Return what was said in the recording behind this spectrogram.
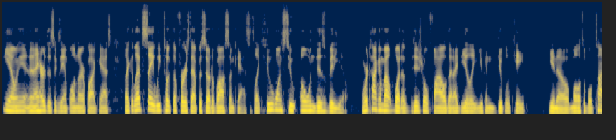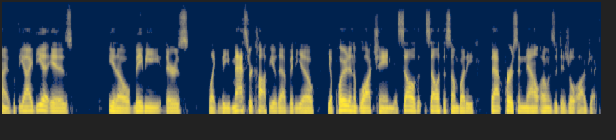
you know, and I heard this example on our podcast. Like, let's say we took the first episode of Awesome Cast. It's like, who wants to own this video? And we're talking about what a digital file that ideally you can duplicate, you know, multiple times. But the idea is, you know, maybe there's like the master copy of that video. You put it in a blockchain. You sell it, sell it to somebody. That person now owns the digital object.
